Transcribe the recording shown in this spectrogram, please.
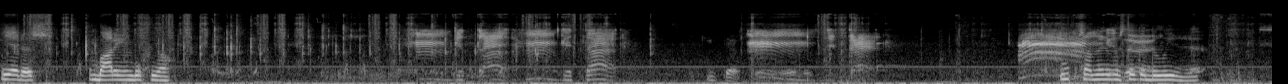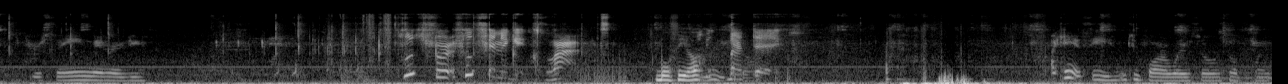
Yeah, it is. I'm bodying both of y'all. Hmm, get that. Hmm, get that. keep that. Hmm, get that. Oops, I made a mistake and deleted it. Your same energy. Who's for? Who's finna get clapped? Both of y'all. Bad day. I can't see. I'm too far away, so it's no point.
